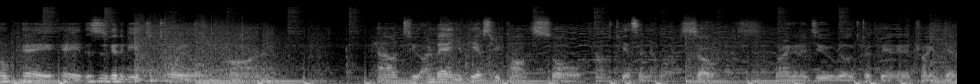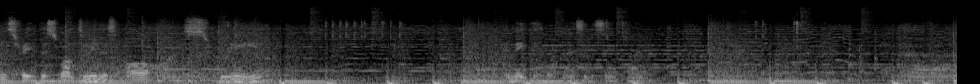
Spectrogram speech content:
Okay, hey, this is going to be a tutorial on how to unban your PS3 console from PSN Network. So, what I'm going to do really quickly, I'm going to try and demonstrate this while doing this all on screen. And make this look nice at the same time. Uh,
